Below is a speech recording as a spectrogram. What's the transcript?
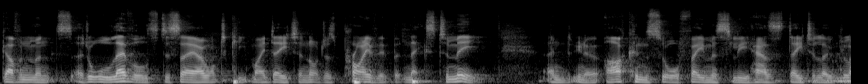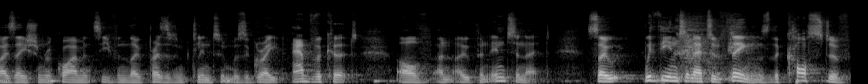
governments at all levels to say, I want to keep my data not just private, but next to me. And, you know, Arkansas famously has data localization requirements, even though President Clinton was a great advocate of an open internet. So, with the Internet of Things, the cost of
